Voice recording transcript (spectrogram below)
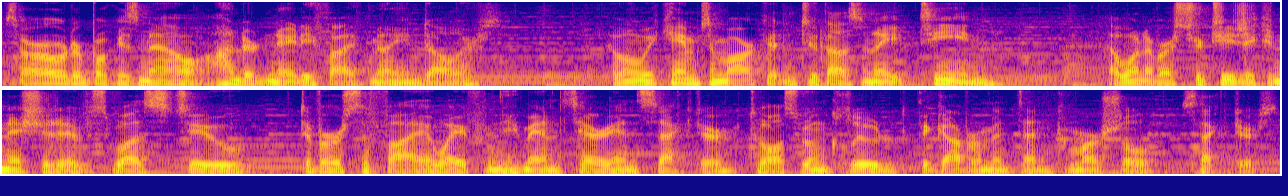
So our order book is now $185 million. And when we came to market in 2018, uh, one of our strategic initiatives was to diversify away from the humanitarian sector to also include the government and commercial sectors.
